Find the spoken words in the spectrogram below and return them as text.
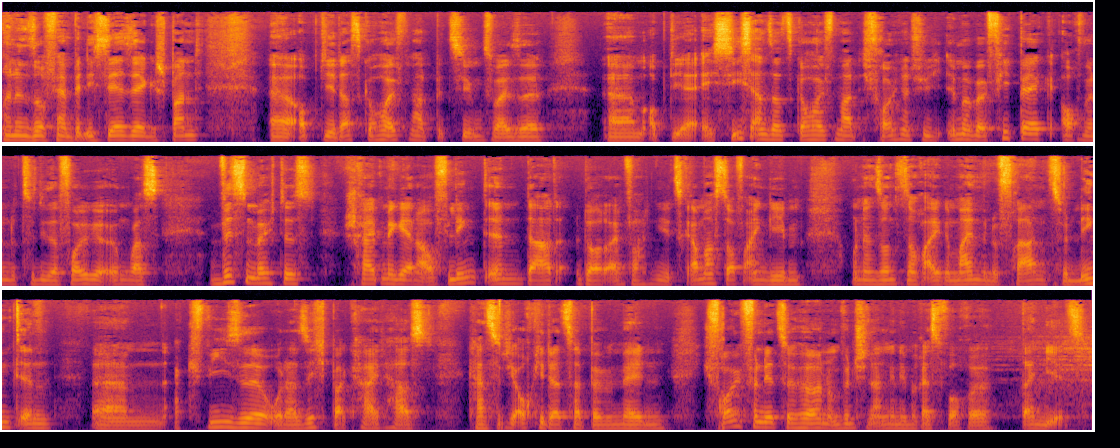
Und insofern bin ich sehr, sehr gespannt, äh, ob dir das geholfen hat, beziehungsweise ähm, ob dir ACs Ansatz geholfen hat. Ich freue mich natürlich immer über Feedback, auch wenn du zu dieser Folge irgendwas wissen möchtest. Schreib mir gerne auf LinkedIn, da, dort einfach Nils Grammersdorf eingeben. Und ansonsten auch allgemein, wenn du Fragen zu LinkedIn, ähm, Akquise oder Sichtbarkeit hast, kannst du dich auch jederzeit bei mir melden. Ich freue mich von dir zu hören und wünsche eine angenehme Restwoche. Dein Nils.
